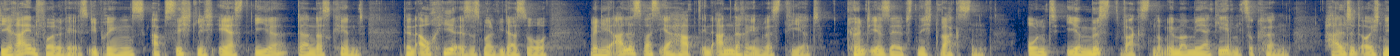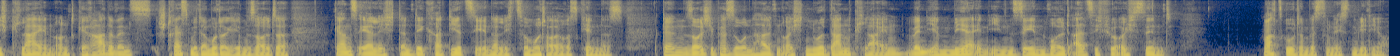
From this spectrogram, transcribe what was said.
Die Reihenfolge ist übrigens absichtlich erst ihr, dann das Kind. Denn auch hier ist es mal wieder so, wenn ihr alles, was ihr habt, in andere investiert, könnt ihr selbst nicht wachsen. Und ihr müsst wachsen, um immer mehr geben zu können. Haltet euch nicht klein und gerade wenn es Stress mit der Mutter geben sollte, ganz ehrlich, dann degradiert sie innerlich zur Mutter eures Kindes. Denn solche Personen halten euch nur dann klein, wenn ihr mehr in ihnen sehen wollt, als sie für euch sind. Macht's gut und bis zum nächsten Video.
